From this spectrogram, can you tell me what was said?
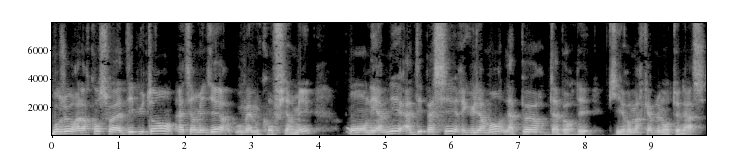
Bonjour, alors qu'on soit débutant, intermédiaire ou même confirmé, on est amené à dépasser régulièrement la peur d'aborder, qui est remarquablement tenace.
